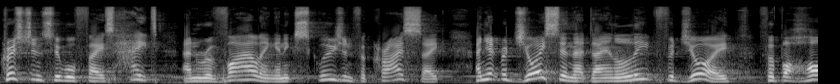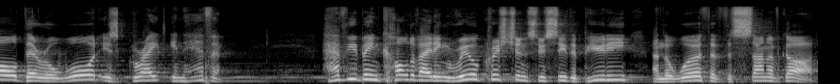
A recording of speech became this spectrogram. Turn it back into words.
Christians who will face hate and reviling and exclusion for Christ's sake and yet rejoice in that day and leap for joy, for behold their reward is great in heaven. Have you been cultivating real Christians who see the beauty and the worth of the Son of God?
